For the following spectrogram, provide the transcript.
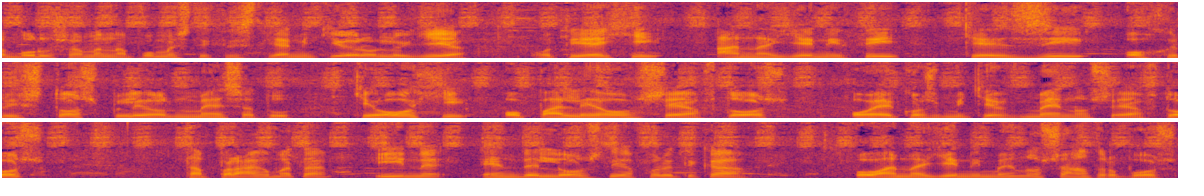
θα μπορούσαμε να πούμε στη χριστιανική ορολογία ότι έχει αναγεννηθεί και ζει ο Χριστός πλέον μέσα του και όχι ο παλαιός εαυτός, ο εκοσμικευμένος εαυτός, τα πράγματα είναι εντελώς διαφορετικά. Ο αναγεννημένος άνθρωπος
